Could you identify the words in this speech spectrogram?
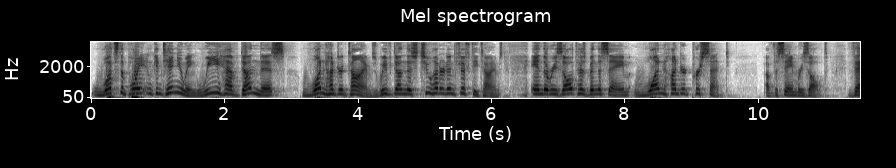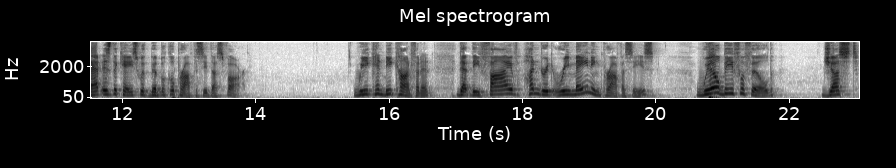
What's the point in continuing? We have done this 100 times. We've done this 250 times. And the result has been the same 100% of the same result. That is the case with biblical prophecy thus far. We can be confident that the 500 remaining prophecies will be fulfilled just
